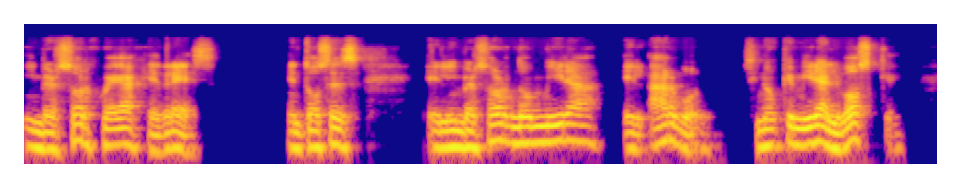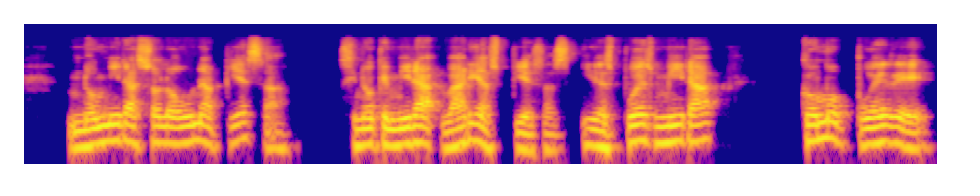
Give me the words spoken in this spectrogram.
inversor juega ajedrez. Entonces, el inversor no mira el árbol, sino que mira el bosque. No mira solo una pieza, sino que mira varias piezas y después mira cómo puede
